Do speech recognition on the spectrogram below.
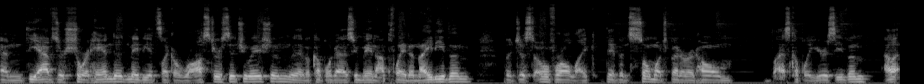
and the Avs are shorthanded. Maybe it's like a roster situation. They have a couple guys who may not play tonight, even, but just overall, like they've been so much better at home last couple of years. Even I,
